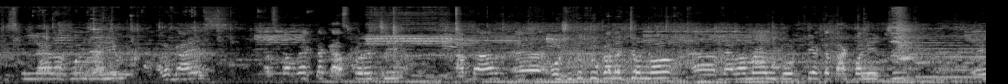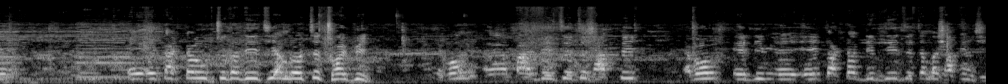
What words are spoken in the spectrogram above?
বিসমুল্লাহ রহমান রাহিম। হ্যালো গাইস আজকে আমরা একটা কাজ করেছি। আপনার ওষুধের দোকানের জন্য মেলামাইন বোর্ড একটা তাক বানিয়েছি। এই তাকটার উচ্চতা দিয়েছি আমরা হচ্ছে ছয় ফিট এবং পাশ দিয়েছি হচ্ছে সাত ফিট এবং এই ডিপ এই- তাকটার ডিপ দিয়েছি হচ্ছে আমরা সাত ইঞ্চি।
